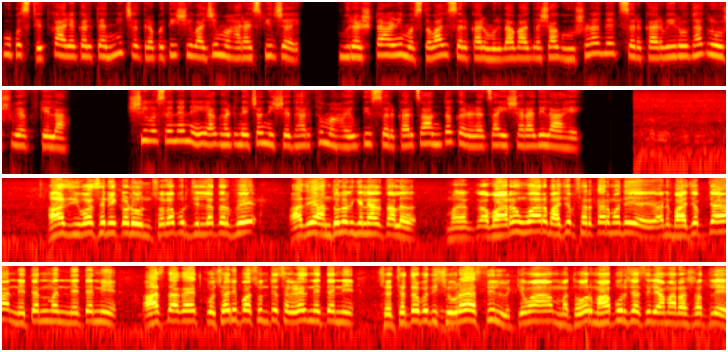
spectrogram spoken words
उपस्थित कार्यकर्त्यांनी छत्रपती शिवाजी महाराज की जय. भ्रष्ट आणि मस्तवाल सरकार मुर्दाबाद अशा घोषणा देत सरकारविरोधात रोष व्यक्त केला. शिवसेनेने या घटनेच्या निषेधार्थ महायुती सरकारचा अंत करण्याचा इशारा दिला आहे. आज युवासेनेकडून सोलापूर जिल्ह्यातर्फे आज हे आंदोलन घेण्यात आलं. वारंवार भाजप सरकारमध्ये आणि भाजपच्या नेत्यांम नेत्यांनी आज तागायत कोश्यारीपासून ते सगळ्याच नेत्यांनी छत्रपती शिवराय असतील किंवा थोर महापुरुष असतील या महाराष्ट्रातले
